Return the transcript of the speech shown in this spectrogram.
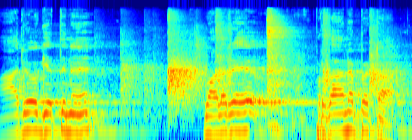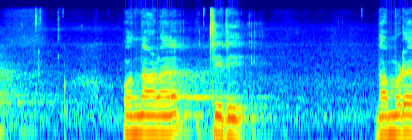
ആരോഗ്യത്തിന് വളരെ പ്രധാനപ്പെട്ട ഒന്നാണ് ചിരി. നമ്മുടെ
